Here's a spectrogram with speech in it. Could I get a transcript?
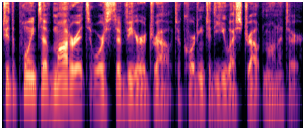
to the point of moderate or severe drought, according to the U.S. Drought Monitor.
